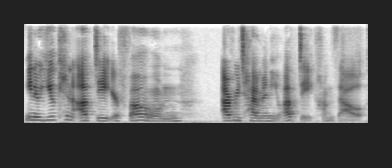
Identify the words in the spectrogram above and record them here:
you know, you can update your phone every time a new update comes out.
